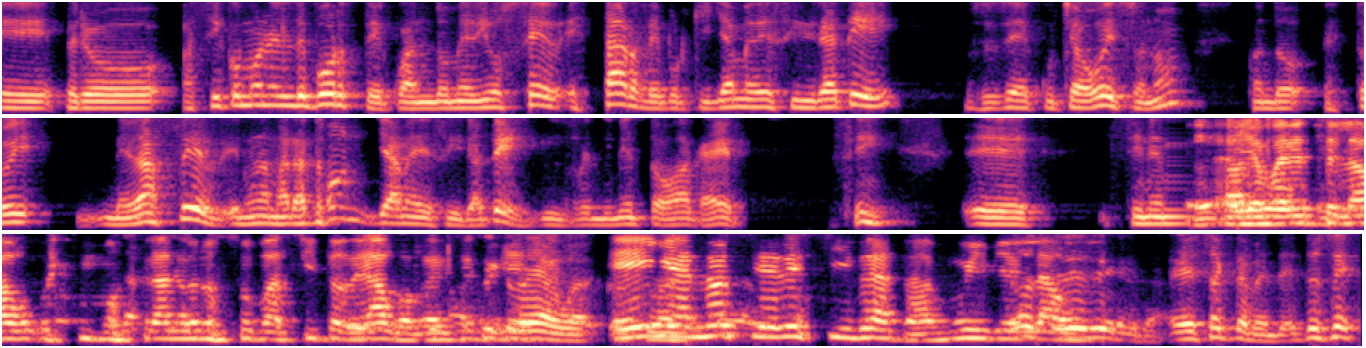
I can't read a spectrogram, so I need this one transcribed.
eh, pero así como en el deporte, cuando me dio sed, es tarde porque ya me deshidraté, no sé si has escuchado eso, ¿no? Cuando estoy, me da sed en una maratón, ya me deshidraté el rendimiento va a caer, ¿sí? Eh, sin embargo, Ahí aparece el agua mostrándonos su vasito de agua. de agua ella no se deshidrata, muy bien. No se deshidrata, exactamente. Entonces,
